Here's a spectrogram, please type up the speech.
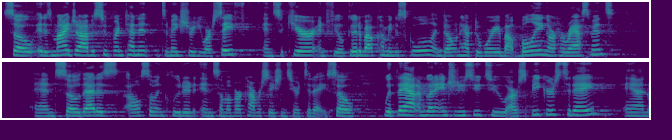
So it is my job as superintendent to make sure you are safe and secure and feel good about coming to school and don't have to worry about bullying or harassment. And so that is also included in some of our conversations here today. So with that, I'm going to introduce you to our speakers today. And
